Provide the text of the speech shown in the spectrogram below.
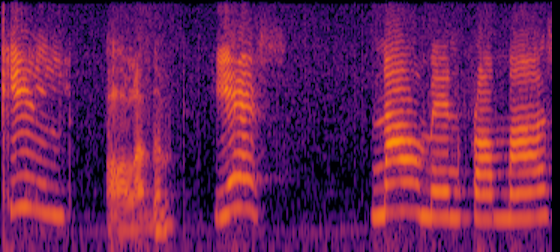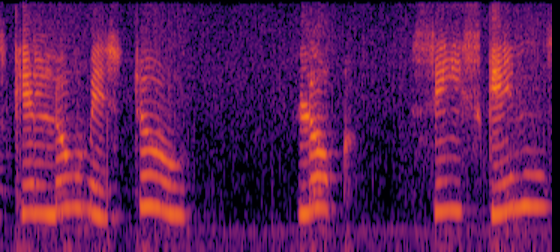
killed. All of them? Yes. Now men from Mars kill Loomis too. Look. See skins?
